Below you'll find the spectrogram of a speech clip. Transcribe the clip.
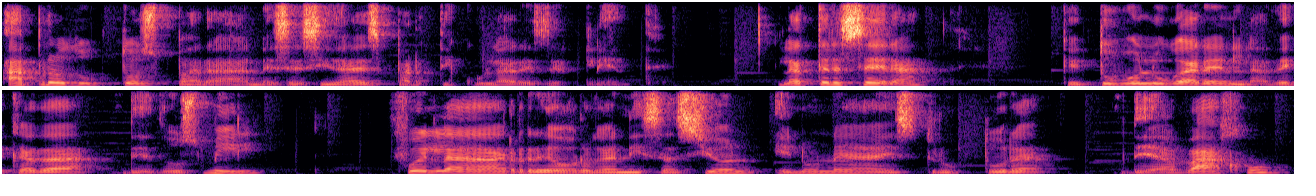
a productos para necesidades particulares del cliente. La tercera, que tuvo lugar en la década de 2000, fue la reorganización en una estructura de abajo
